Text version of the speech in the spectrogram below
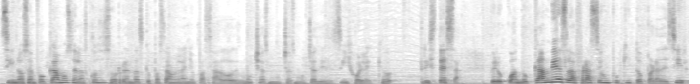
Si nos enfocamos en las cosas horrendas que pasaron el año pasado, de muchas, muchas, muchas, dices, híjole, qué tristeza. Pero cuando cambias la frase un poquito para decir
